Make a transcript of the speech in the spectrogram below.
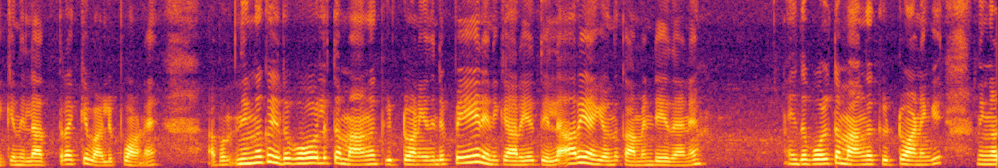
നിൽക്കുന്നില്ല. അത്രയ്ക്ക് വലുപ്പമാണ്. അപ്പം നിങ്ങൾക്ക് ഇതുപോലത്തെ മാങ്ങ കിട്ടുവാണെങ്കിൽ ഇതിന്റെ പേര് എനിക്ക് അറിയത്തില്ല അറിയാമെങ്കിൽ ഒന്ന് കമന്റ് ചെയ്തേനെ. ഇതുപോലത്തെ മാങ്ങ കിട്ടുവാണെങ്കിൽ നിങ്ങൾ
